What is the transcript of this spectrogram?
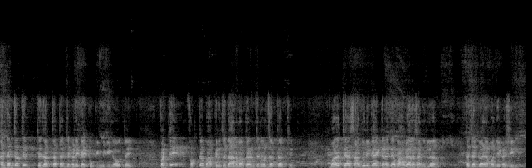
आणि त्यांच्यावर ते ते जगतात. त्यांच्याकडे काही कुकिंग बिकिंग होत नाही. पण ते फक्त भाकरीचं दान मागतात आणि त्याच्यावर जगतात ते. मला त्या साधूने काय केलं? त्या भागाला सांगितलं त्याच्या गळ्यामध्ये एक अशी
